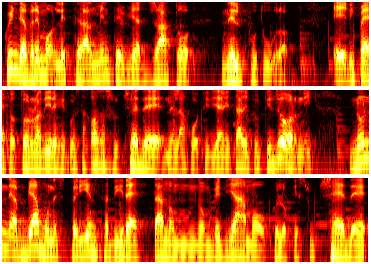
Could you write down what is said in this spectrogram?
Quindi avremo letteralmente viaggiato nel futuro. E ripeto, torno a dire che questa cosa succede nella quotidianità di tutti i giorni, non ne abbiamo un'esperienza diretta, non, non vediamo quello che succede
